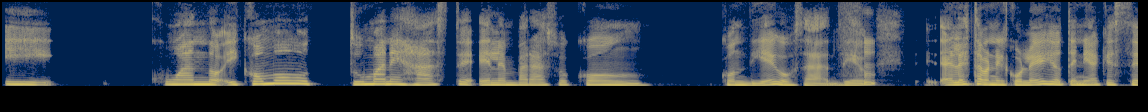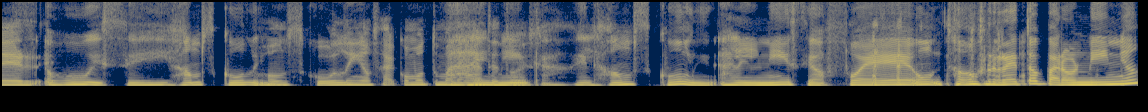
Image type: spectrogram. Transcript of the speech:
¿Y cuando, y cómo tú manejaste el embarazo con, con Diego? O sea, Diego, él estaba en el colegio, tenía que ser... Uy, sí, homeschooling. Homeschooling, o sea, ¿cómo tú manejaste todo eso? El homeschooling al inicio fue un, todo un reto para un niño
